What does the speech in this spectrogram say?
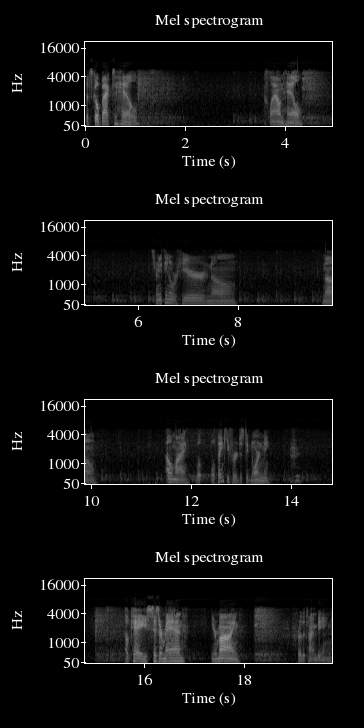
Let's go back to hell. Clown hell. Is there anything over here? No. No. Oh my. Well, well, thank you for just ignoring me. Okay, Scissor Man, you're mine for the time being.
